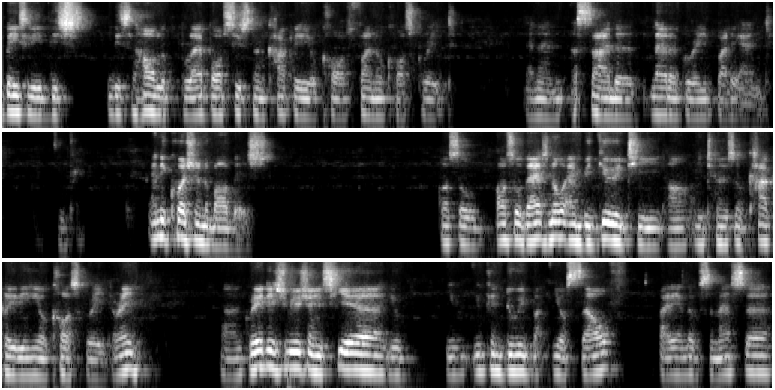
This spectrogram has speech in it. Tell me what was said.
basically this this is how the Blackboard system calculate your course final course grade, and then assign the letter grade by the end. Okay. Any question about this? Also, also there's no ambiguity uh, in terms of calculating your course grade, right? Uh, grade distribution is here. You you, you can do it by yourself by the end of semester.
